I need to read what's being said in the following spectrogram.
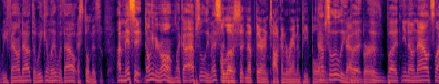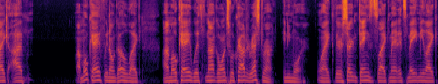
We found out that we can live without. I still miss it though. I miss it. Don't get me wrong. Like I absolutely miss it. I love but- sitting up there and talking to random people. absolutely but uh, but you know now it's like i i'm okay if we don't go like i'm okay with not going to a crowded restaurant anymore like there are certain things it's like man it's made me like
